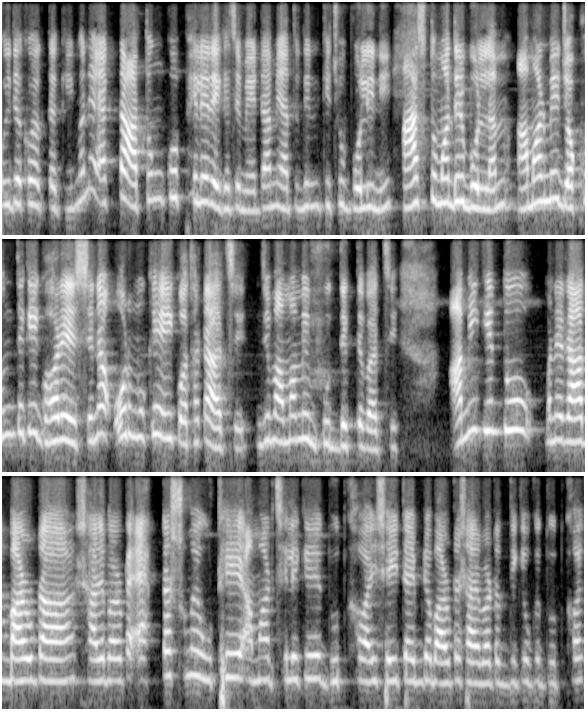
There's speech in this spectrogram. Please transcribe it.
ওই দেখো একটা কি। মানে একটা আতঙ্ক ফেলে রেখেছে মেয়েটা। আমি এতদিন কিছু বলিনি। আজ তোমাদের বললাম, আমার মেয়ে যখন থেকে ঘরে এসছে না, ওর মুখে এই কথাটা আছে যে, মামা, আমি ভূত দেখতে পাচ্ছি। আমি কিন্তু মানে রাত বারোটা, সাড়ে বারোটা, একটার সময় উঠে আমার ছেলেকে দুধ খাওয়াই, সেই টাইমটা বারোটা, সাড়ে বারোটার দিকে ওকে দুধ খাওয়াই।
